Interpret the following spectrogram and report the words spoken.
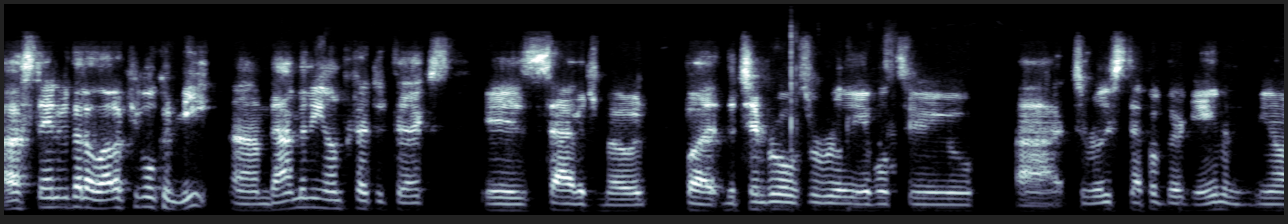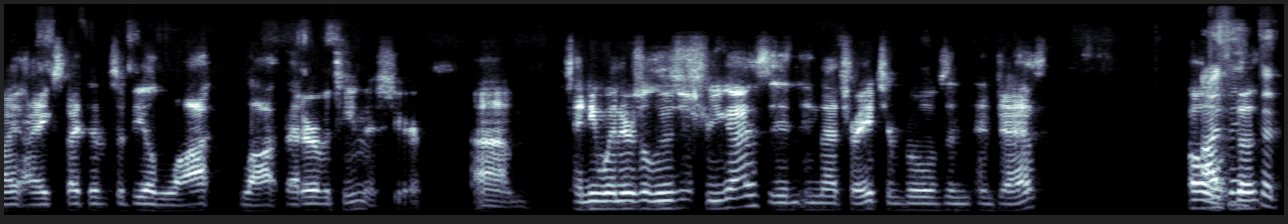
a, standard that a lot of people could meet. Um, that many unprotected picks is savage mode, but the Timberwolves were really able to uh, to really step up their game. And, you know, I, I, expect them to be a lot, lot better of a team this year. Um, any winners or losers for you guys in, in that trade, Timberwolves and, and Jazz? Oh, I think the, that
